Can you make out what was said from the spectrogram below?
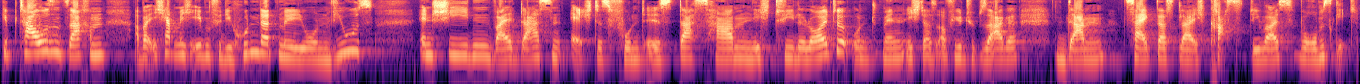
Gibt tausend Sachen, aber ich habe mich eben für die 100 Millionen Views entschieden, weil das ein echtes Fund ist. Das haben nicht viele Leute und wenn ich das auf YouTube sage, dann zeigt das gleich krass. Die weiß, worum es geht.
